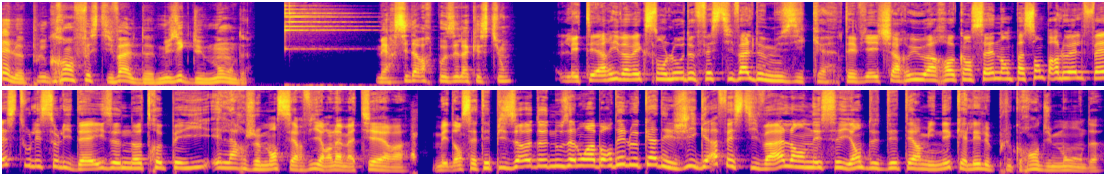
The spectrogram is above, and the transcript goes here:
est le plus grand festival de musique du monde? Merci d'avoir posé la question. L'été arrive avec son lot de festivals de musique. Des vieilles charrues à rock en scène en passant par le Hellfest ou les Solidays, notre pays est largement servi en la matière. Mais dans cet épisode, nous allons aborder le cas des Giga Festivals en essayant de déterminer quel est le plus grand du monde.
